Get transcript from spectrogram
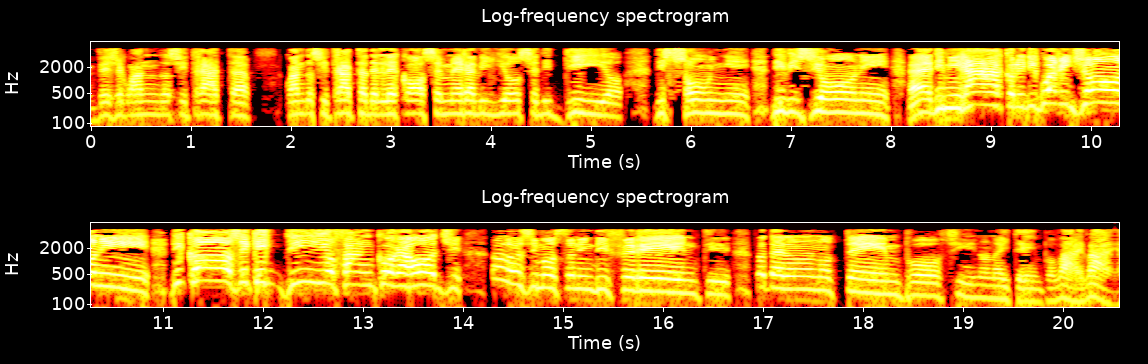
invece quando si tratta quando si tratta delle cose meravigliose di Dio, di sogni, di visioni, eh, di miracoli, di guarigioni, di cose che Dio fa ancora oggi, allora si mostrano indifferenti. Fratello, non ho tempo. Sì, non hai tempo. Vai, vai.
